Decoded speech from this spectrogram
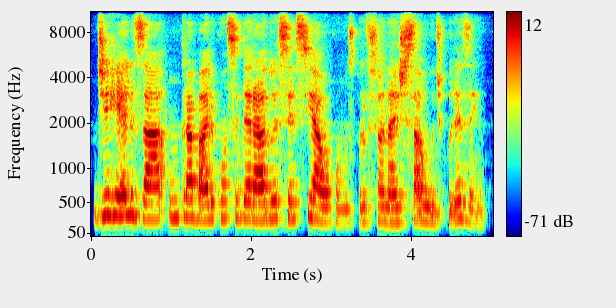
de realizar um trabalho considerado essencial, como os profissionais de saúde, por exemplo.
